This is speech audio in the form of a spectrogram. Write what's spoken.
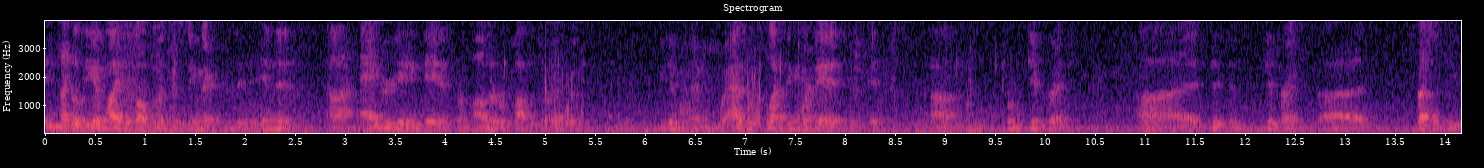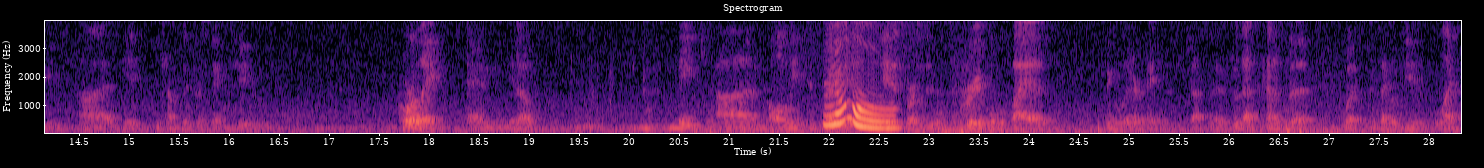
Encyclopedia of Life is also interesting there in that it's uh, aggregating data from other repositories. So it's, because as we're collecting more data, it's, it's um, from different uh, di- different uh, specialties. Uh, it becomes interesting to correlate and you know m- make um, all these data sources queryable via single interfaces and stuff. So- So that's kind of the what Encyclopedia of Life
